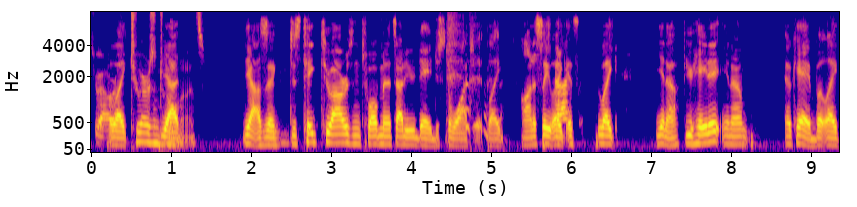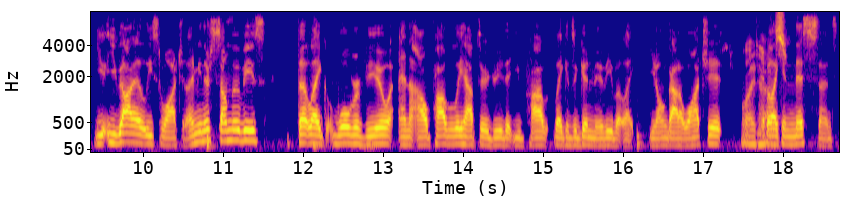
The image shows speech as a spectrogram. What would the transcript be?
two hours. but like Two hours and Yeah. twelve minutes. yeah, I was like, just take two hours and twelve minutes out of your day just to watch it. Like honestly, like it's like, you know, if you hate it, you know, okay, but like you, you gotta at least watch it. I mean, there's some movies that like we'll review, and I'll probably have to agree that you probably like it's a good movie, but like you don't gotta watch it. Lighthouse. But like in this sense,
